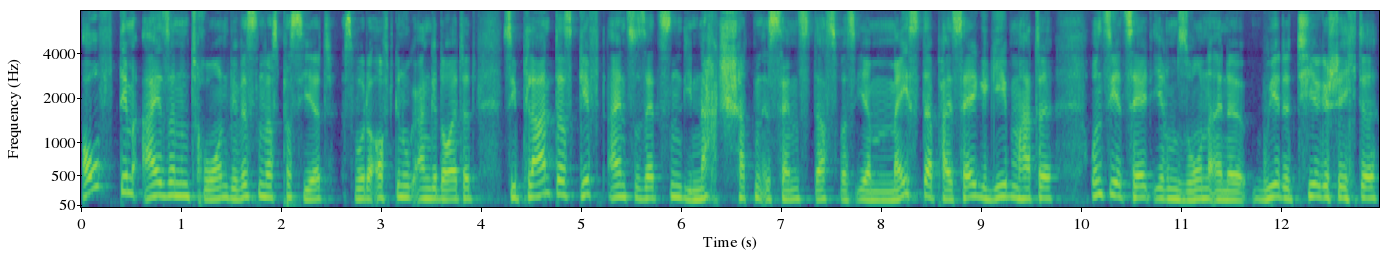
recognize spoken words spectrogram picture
auf dem eisernen Thron. Wir wissen, was passiert. Es wurde oft genug angedeutet. Sie plant, das Gift einzusetzen, die Nachtschattenessenz, das, was ihr Meister Pycelle gegeben hatte. Und sie erzählt ihrem Sohn eine weirde Tiergeschichte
